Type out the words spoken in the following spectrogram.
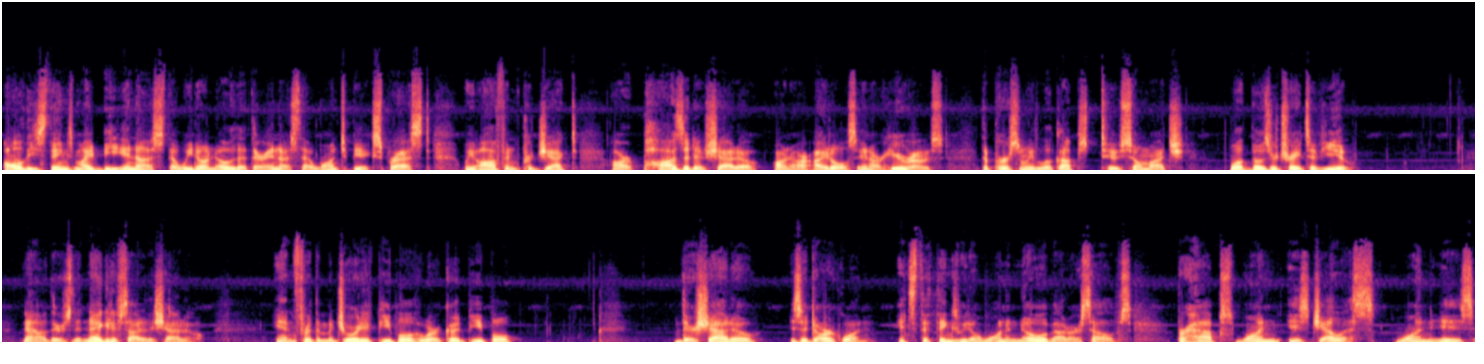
All these things might be in us that we don't know that they're in us that want to be expressed. We often project our positive shadow on our idols and our heroes, the person we look up to so much. Well, those are traits of you. Now, there's the negative side of the shadow. And for the majority of people who are good people, their shadow is a dark one. It's the things we don't want to know about ourselves. Perhaps one is jealous, one is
